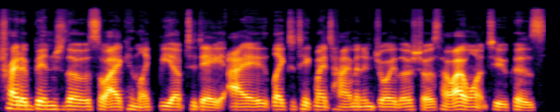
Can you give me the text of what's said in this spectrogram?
try to binge those so I can like be up to date. I like to take my time and enjoy those shows how I want to cuz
